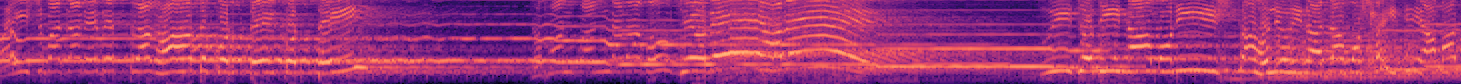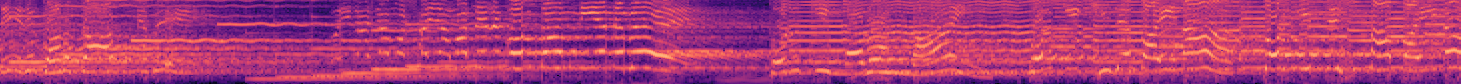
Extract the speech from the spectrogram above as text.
বাইশ বাজারে বেত্রাঘাত করতে, করতেই যখন পান্ডারা বলছে, ওরে, আরে! তুই যদি না মরিস তাহলে ওই রাজা মশাই যে আমাদের গরদান নেবে। ওই রাজা মশাই আমাদের গরদান নিয়ে নেবে। তোর কি মরণ নাই? তোর কি খিদে পাই না? তোর কি তৃষ্ণা পাই না?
